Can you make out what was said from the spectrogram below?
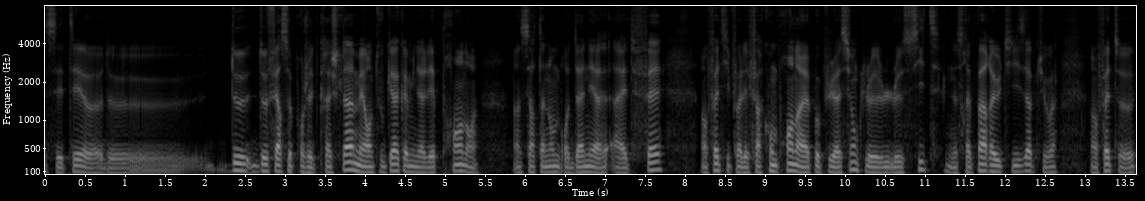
c'était euh, de, de, de faire ce projet de crèche-là, mais en tout cas, comme il allait prendre un certain nombre d'années à, être fait, en fait, il fallait faire comprendre à la population que le, site ne serait pas réutilisable, tu vois. En fait, euh,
